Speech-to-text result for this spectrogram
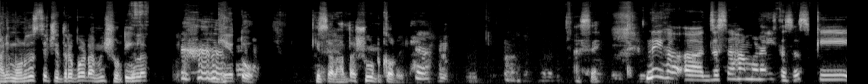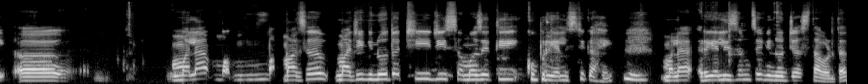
आणि म्हणूनच ते चित्रपट आम्ही शूटिंगला घेतो की चला आता शूट करूया. असे. नाही जसं हा म्हणाल तसंच की मला माझं माझी विनोदाची जी समज आहे ती खूप रिअलिस्टिक आहे. मला रिअलिझमचे विनोद जास्त आवडतात.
